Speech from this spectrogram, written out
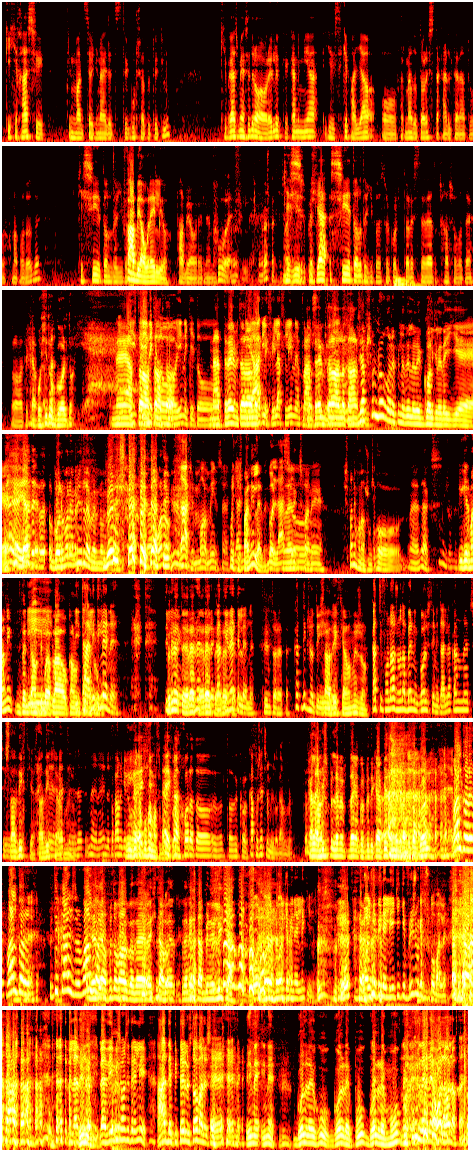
και είχε χάσει την Manchester United στην κούρσα του τίτλου. Και βγάζει μια σέντρα ο Αουρέλιο και κάνει μια γυριστή κεφαλιά ο Φερνάντο τώρα στα καλύτερα του, έχω να πω τότε. Και σύεται όλο το γήπεδο. Φάμπιο Αουρέλιο. Φάμπιο Αουρέλιο. Ναι. Φου, ρε φίλε. Ωραίος παίκτης. Και Μαγείες σύ- επίσης. παιδιά, σύεται όλο το γήπεδο στο γκολ τώρα. Δεν θα το ξεχάσω ποτέ. Πραγματικά. Όχι Να- τον γκολ, το. Ναι, αυτό, είναι, αυτό, και αυτό. Το, είναι και το. Να τρέμει τώρα Οι όλο- Άγγλοι φίλαθλοι είναι. που Να το τρέμει ζουν τώρα κιόλας. όλο το άνθρωπο. Για ποιο λόγο ρε φίλε δεν λένε γκολ και λένε yeah. Ε, γιατί. Ο γκολ μόνο εμείς λέμε νομίζω. Δεν ξέρω Μόνο- γιατί. Εντάξει, μόνο εμείς. Όχι, οι Ισπανοί λένε. Γκολάσιο. Δεν είναι Ισπανοί. Οι Ισπανοί φωνάζουν γκολ. Ναι, εντάξει. Νομίζω, ναι. Οι Γερμανοί δεν Οι- κάνουν τίποτα, απλά κάνουν. Οι Ιταλοί τι τρόπο. λένε; Τι Ρέτε, λένε, ρέτε, ρέτε, Κάτι ρέτε. ρέτε λένε. Τι είναι το ρέτε; Κάτι δεν ξέρω τι. Στα είναι. δίχτυα νομίζω. Κάτι φωνάζουν όταν μπαίνει γκολ στην Ιταλία, κάνουν έτσι. Στα δίχτυα, στα Ρέτε, δίχτυα, ρέτε, νομίζω. ρέτε. Ναι, ναι, ναι, το κάνουν και Ή εγώ. για το Έχει- που είμαστε Έχει πρώτο. κάθε χώρα το, το δικό της. Κάπως έτσι νομίζω το κάνουν. Καλά, εμείς λέμε 10 κοσμητικά επίθετα για να πει τον γκολ. Βάλ το ρε, βάλ το ρε. Τι κάνεις ρε, βάλ το Γιατί ρε. αφού το βάλουμε δεν έχει τα, δεν έχει τα μπινελίκια. Γκολ, γκολ, γκολ και πινελίκι είναι. Γκολ και πινελίκι και βρίζουμε και αυτούς που το βάλε. δηλαδή, δηλαδή εμείς είμαστε τρελοί. Άντε επιτέλους το έβαλες. Είναι, είναι γκολ ρε γου, γκολ ρε που, γκολ ρε μου. ναι, ναι, όλα, όλα αυτά.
